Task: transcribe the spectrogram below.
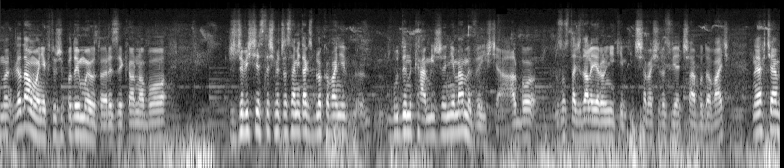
no wiadomo, niektórzy podejmują to ryzyko, no bo rzeczywiście jesteśmy czasami tak zblokowani budynkami, że nie mamy wyjścia, albo zostać dalej rolnikiem i trzeba się rozwijać, trzeba budować. No ja chciałem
